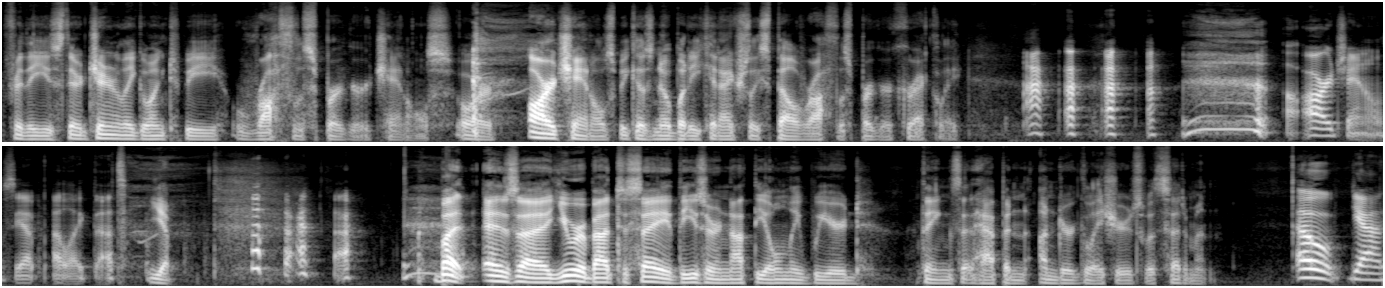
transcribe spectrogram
for these, they're generally going to be Roethlisberger channels or R channels because nobody can actually spell Roethlisberger correctly. R channels. Yep, I like that. Yep. but as uh, you were about to say, these are not the only weird things that happen under glaciers with sediment. Oh yeah,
